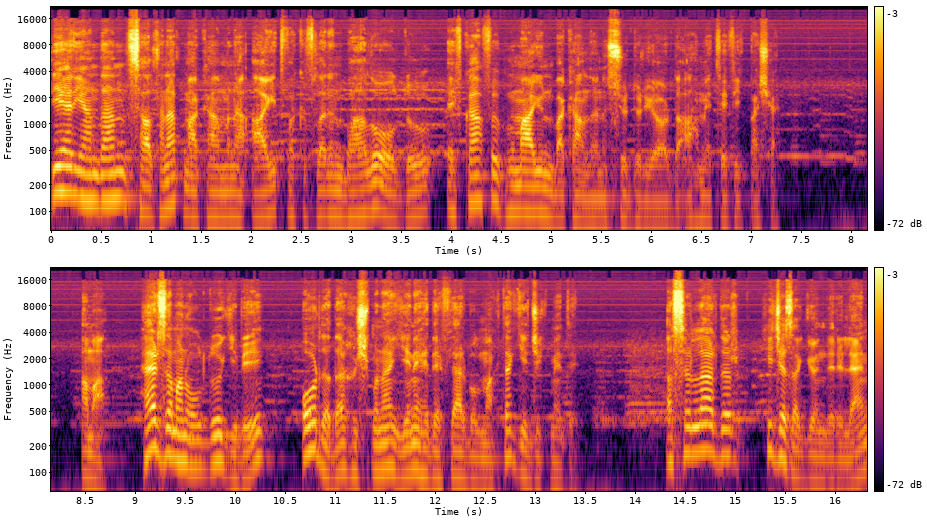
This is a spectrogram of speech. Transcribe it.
diğer yandan saltanat makamına ait vakıfların bağlı olduğu Efkaf-ı Humayun Bakanlığı'nı sürdürüyordu Ahmet Tevfik Paşa. Ama her zaman olduğu gibi orada da hışmına yeni hedefler bulmakta gecikmedi. Asırlardır Hicaz'a gönderilen,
